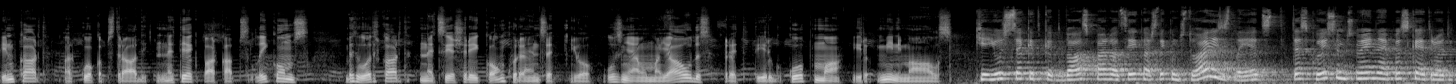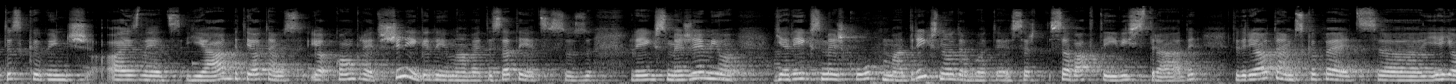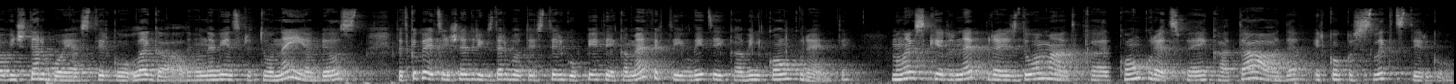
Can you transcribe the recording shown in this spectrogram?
Pirmkārt, ar kokapstrādi netiek pārkāpts likums, bet otrkārt necieš arī konkurence, jo uzņēmuma jaudas pret tirgu kopumā ir minimālas. Ja jūs sakat, ka valsts pārvaldes iekārtas likums to aizliedz, tad tas, ko es jums mēģināju paskaidrot, ir tas, ka viņš aizliedz, jā, bet jautājums jau konkrēti šī gadījumā, vai tas attiecas uz Rīgas mežiem, jo, ja Rīgas meža kopumā drīkst nodarboties ar savu aktīvu izstrādi, tad ir jautājums, kāpēc, ja jau viņš darbojās tirgu legāli un neviens pret to neiebilst, tad kāpēc viņš nedrīkst darboties tirgu pietiekami efektīvi, līdzīgi kā viņa konkurenti? Man liekas, ka ir nepareizi domāt, ka konkurētspēja kā tāda ir kaut kas slikts tirgū.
